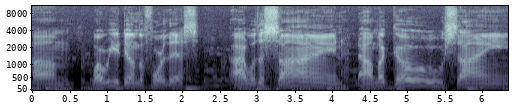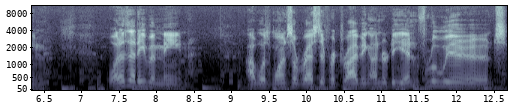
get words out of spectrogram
um, what were you doing before this? I was a sign, now I'm a ghost sign. What does that even mean? I was once arrested for driving under the influence.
